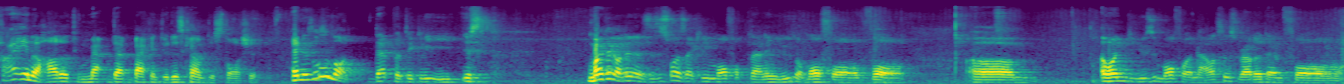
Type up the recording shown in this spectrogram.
kind of harder to map that back into this kind of distortion. And it's also not that particularly. It's, my take on it is this one is actually more for planning use or more for for. Um, I wanted to use it more for analysis rather than for.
